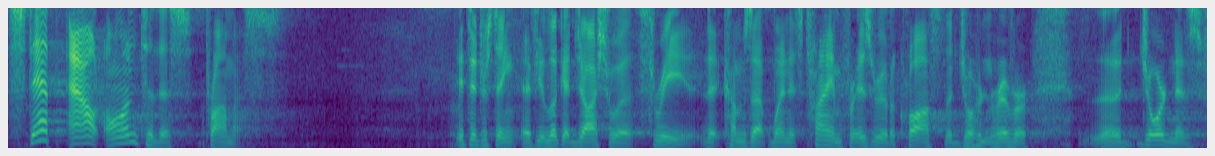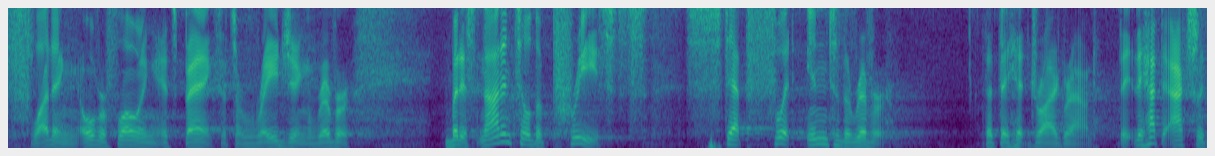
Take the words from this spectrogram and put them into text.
Step out onto this promise. It's interesting, if you look at Joshua 3, that comes up when it's time for Israel to cross the Jordan River. The Jordan is flooding, overflowing its banks. It's a raging river. But it's not until the priests step foot into the river that they hit dry ground. They, they have to actually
